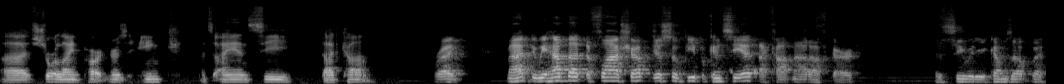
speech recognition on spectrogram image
uh, Shoreline Partners Inc. That's inc.com. Right. Matt, do we have that to flash up just so people can see it? I caught Matt off guard. Let's see what he comes up with.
